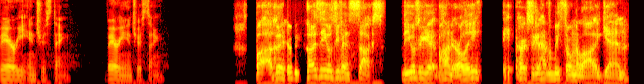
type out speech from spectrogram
very interesting. Very interesting. But okay, so because the Eagles defense sucks, the Eagles are gonna get behind early. Hurts is gonna have to be throwing a lot again,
